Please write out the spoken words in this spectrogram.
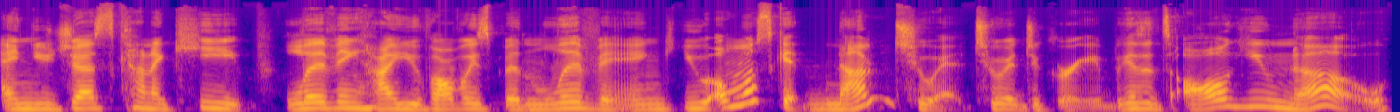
and you just kind of keep living how you've always been living. You almost get numb to it to a degree because it's all you know.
